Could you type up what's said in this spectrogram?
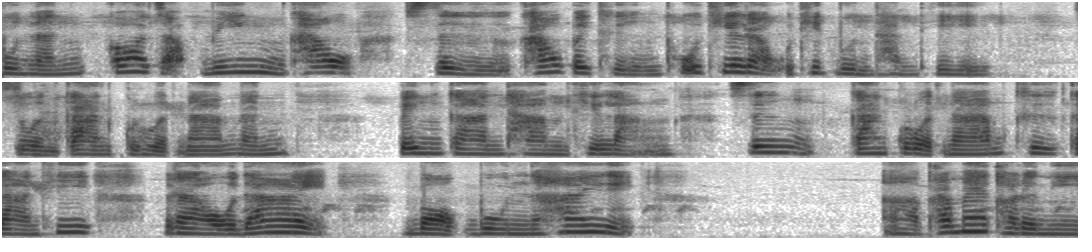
บุญนั้นก็จะวิ่งเข้าสื่อเข้าไปถึงผู้ที่เราอุทิศบุญทันที ส่วนการกรวดน้ำนั้นเป็นการทำทีหลัง ซึ่งการกรวดน้ำคือการที่เราได้ บอกบุญให้พระแม่ธรณี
